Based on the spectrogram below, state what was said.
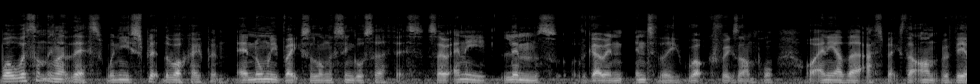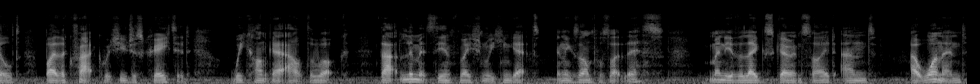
Well, with something like this, when you split the rock open, it normally breaks along a single surface. So any limbs that go in into the rock, for example, or any other aspects that aren't revealed by the crack which you just created, we can't get out the rock. That limits the information we can get. In examples like this, many of the legs go inside, and at one end,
